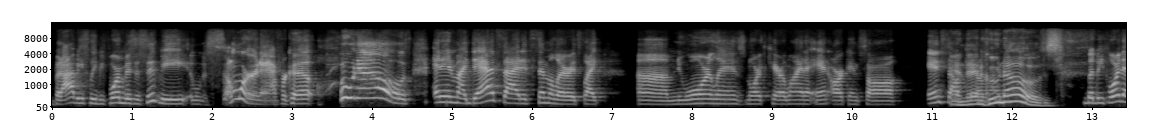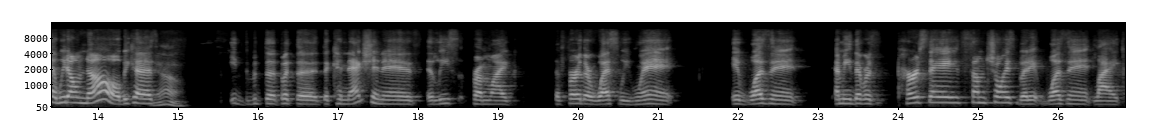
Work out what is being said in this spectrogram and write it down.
But obviously, before Mississippi, it was somewhere in Africa. Who knows? And in my dad's side, it's similar. It's like um, New Orleans, North Carolina, and Arkansas, and South. And then Carolina. who knows? But before that, we don't know because yeah. It, but the but the the connection is at least from like the further west we went, it wasn't. I mean, there was per se some choice, but it wasn't like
